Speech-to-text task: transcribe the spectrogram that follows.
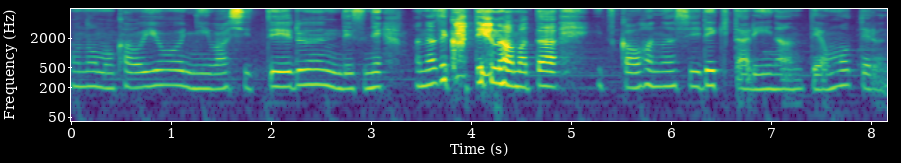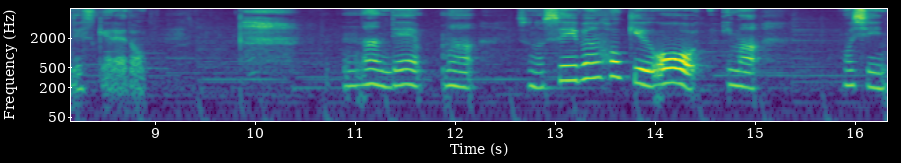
ものも買うようにはしてるんですね、まあ、なぜかっていうのはまたいつかお話できたりなんて思ってるんですけれど。なんでまあその水分補給を今もし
